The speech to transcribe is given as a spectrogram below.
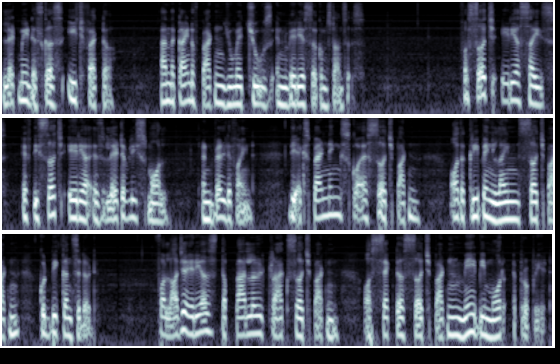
let me discuss each factor and the kind of pattern you may choose in various circumstances. For search area size, if the search area is relatively small and well defined, the expanding square search pattern or the creeping line search pattern could be considered. For larger areas, the parallel track search pattern or sector search pattern may be more appropriate.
